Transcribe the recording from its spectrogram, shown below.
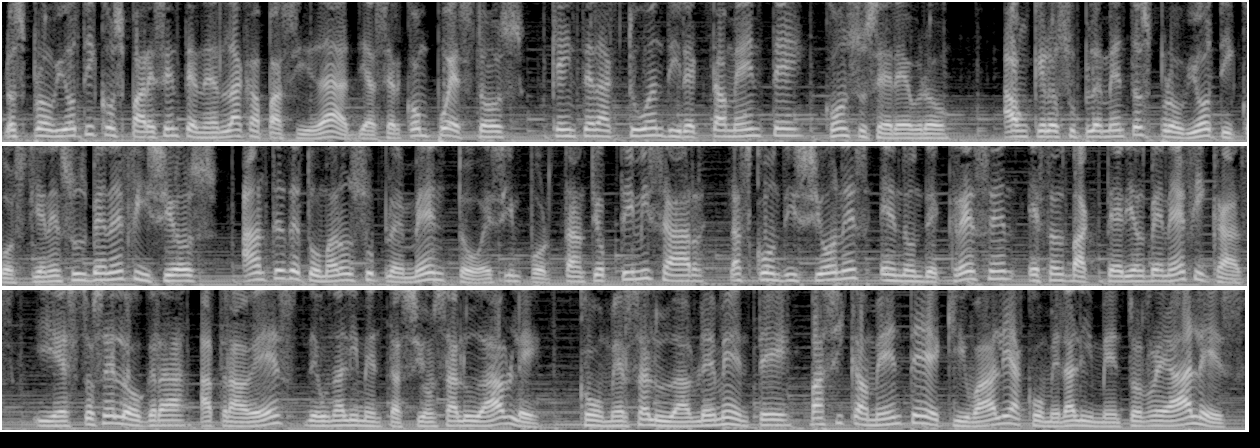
los probióticos parecen tener la capacidad de hacer compuestos que interactúan directamente con su cerebro. Aunque los suplementos probióticos tienen sus beneficios, antes de tomar un suplemento es importante optimizar las condiciones en donde crecen estas bacterias benéficas y esto se logra a través de una alimentación saludable. Comer saludablemente básicamente equivale a comer alimentos reales,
